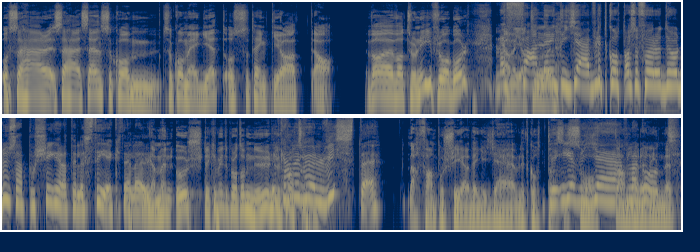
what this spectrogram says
Och så här, så här, sen så kom, så kom ägget och så tänker jag att, ja, vad, vad tror ni? Frågor? Men, ja, jag fan tror är det inte jävligt gott? Alltså föredrar du så här pocherat eller stekt eller? Ja men usch, det kan vi inte prata om nu. nu det kan vi om- väl visst det. Ah, fan pocherad ägg är jävligt gott Det alltså. är så Satan jävla vad det gott.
